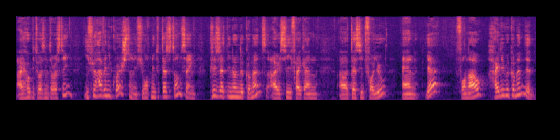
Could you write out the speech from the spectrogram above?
I hope it was interesting. If you have any question, if you want me to test something, please let me know in the comments. I'll see if I can uh, test it for you. And yeah, for now, highly recommended.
